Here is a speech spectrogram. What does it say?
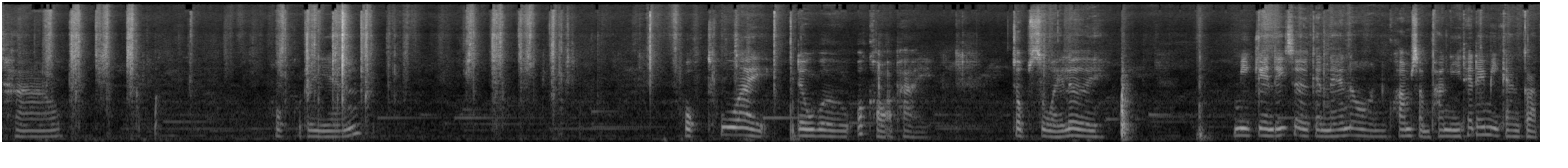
เท้าหกเหรียญหกถ้วย The World โอ้ขออภัย จบสวยเลย มีเกณฑ์ได้เจอกันแน่นอน ความสัมพันธ์นี้ถ้าได้มีการกลับ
